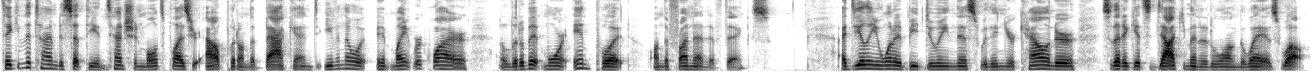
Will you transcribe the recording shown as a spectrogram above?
Taking the time to set the intention multiplies your output on the back end, even though it might require a little bit more input on the front end of things. Ideally, you want to be doing this within your calendar so that it gets documented along the way as well.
